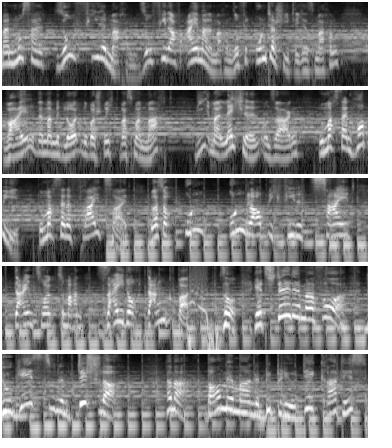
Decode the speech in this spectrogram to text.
man muss halt so viel machen, so viel auf einmal machen, so viel Unterschiedliches machen, weil, wenn man mit Leuten darüber spricht, was man macht, die immer lächeln und sagen, du machst dein Hobby, du machst deine Freizeit, du hast auch un unglaublich viel Zeit, dein Zeug zu machen, sei doch dankbar. So, jetzt stell dir mal vor, du gehst zu einem Tischler. Hör mal, bau mir mal eine Bibliothek gratis,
